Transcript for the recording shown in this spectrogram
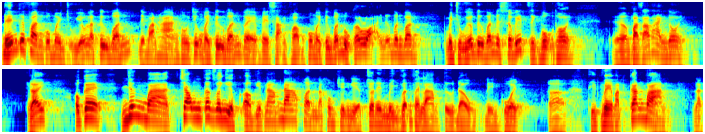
đến cái phần của mình chủ yếu là tư vấn để bán hàng thôi chứ không phải tư vấn về về sản phẩm không phải tư vấn đủ các loại nữa vân vân. Mình chủ yếu tư vấn về service dịch vụ thôi ờ, và giá thành thôi. Đấy ok. Nhưng mà trong các doanh nghiệp ở Việt Nam đa phần là không chuyên nghiệp cho nên mình vẫn phải làm từ đầu đến cuối. À, thì về mặt căn bản là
